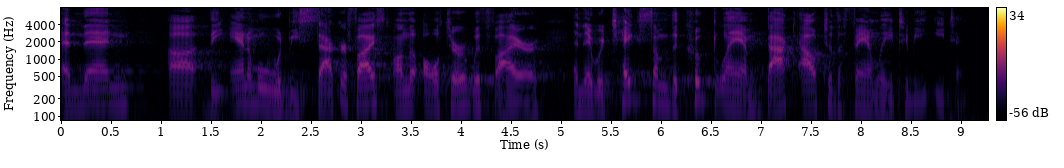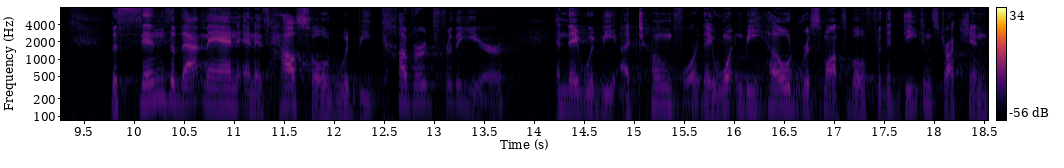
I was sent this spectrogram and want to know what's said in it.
and then uh, the animal would be sacrificed on the altar with fire, and they would take some of the cooked lamb back out to the family to be eaten. The sins of that man and his household would be covered for the year, and they would be atoned for. They wouldn't be held responsible for the deconstruction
